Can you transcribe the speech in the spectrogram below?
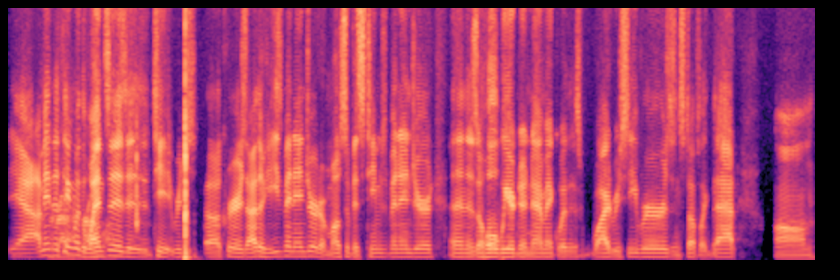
Yeah, I mean the thing with have Wentz is his t- uh, career is either he's been injured or most of his team's been injured, and then there's a whole weird dynamic with his wide receivers and stuff like that. Um,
